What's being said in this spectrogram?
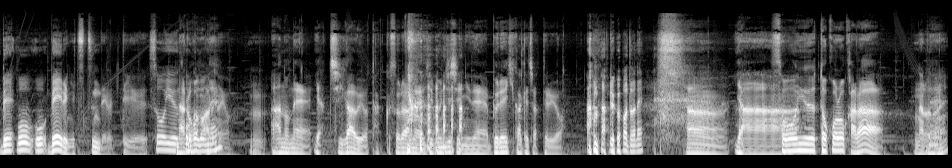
ベををベールに包んでるっていうそういう効果もあるのよ。うん、あのねいや違うよタック。それはね自分自身にねブレーキかけちゃってるよあ なるほどね。うん。いやそういうところからなるほどね。ね、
